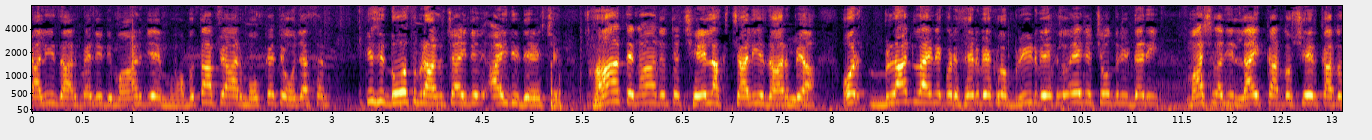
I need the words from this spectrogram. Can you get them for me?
40 ਹਜ਼ਾਰ ਰੁਪਏ ਦੀ ਡਿਮਾਂਡ ਜੇ ਮੁਹੱਬਤਾਂ ਪਿਆਰ ਮੌਕੇ ਤੇ ਹੋ ਜਾਸਨ ਕਿਸੇ ਦੋਸਤ ਭਰਾ ਨੂੰ ਚਾਹੀਦੀ ਅੱਜ ਦੀ ਡੇਟ 'ਚ। ਹਾਂ ਤੇ ਨਾ ਦੇ ਉੱਤੇ 6 ਲੱਖ 40 ਹਜ਼ਾਰ ਰੁਪਇਆ। ਔਰ ਬਲੱਡ ਲਾਈਨ ਇੱਕ ਵਾਰ ਫਿਰ ਵੇਖ ਲਓ ਬਰੀਡ ਵੇਖ ਲਓ। ਇਹ ਜੋ ਚੌਧਰੀ ਡੈਰੀ ਮਾਸ਼ਾਅੱਲਾ ਜੀ ਲਾਈਕ ਕਰ ਦਿਓ ਸ਼ੇਅਰ ਕਰ ਦਿਓ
